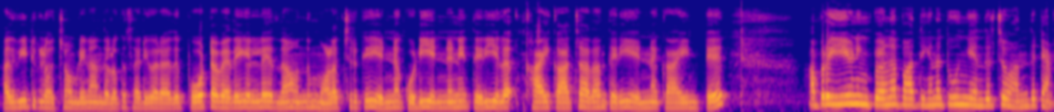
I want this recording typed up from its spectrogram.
அது வீட்டுக்குள்ளே வச்சோம் அப்படின்னா அந்தளவுக்கு சரி வராது. போட்ட விதைகளில் இதுதான் வந்து முளைச்சிருக்கு. என்ன கொடி என்னன்னே தெரியல. காய் காய்ச்சாதான் தெரியும் என்ன காயின்ட்டு. அப்புறம் ஈவினிங் போல பார்த்தீங்கன்னா தூங்கி எந்திரிச்சு வந்துட்டேன்.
